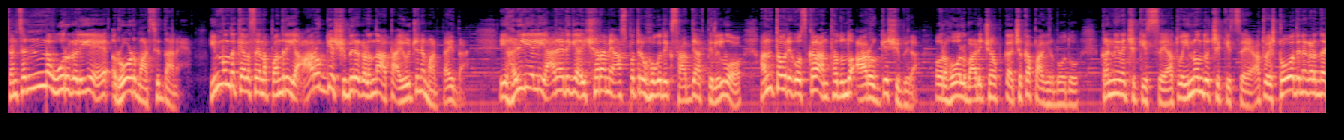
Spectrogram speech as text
ಸಣ್ಣ ಸಣ್ಣ ಊರುಗಳಿಗೆ ರೋಡ್ ಮಾಡಿಸಿದ್ದಾನೆ. ಇನ್ನೊಂದು ಕೆಲಸ ಏನಪ್ಪ ಅಂದರೆ ಈ ಆರೋಗ್ಯ ಶಿಬಿರಗಳನ್ನು ಆತ ಆಯೋಜನೆ ಮಾಡ್ತಾ ಇದ್ದ. ಈ ಹಳ್ಳಿಯಲ್ಲಿ ಯಾರ್ಯಾರಿಗೆ ಐಷಾರಾಮಿ ಆಸ್ಪತ್ರೆಗೆ ಹೋಗೋದಕ್ಕೆ ಸಾಧ್ಯ ಆಗ್ತಿರ್ಲಿಲ್ವೋ ಅಂಥವರಿಗೋಸ್ಕರ ಅಂಥದ್ದೊಂದು ಆರೋಗ್ಯ ಶಿಬಿರ. ಅವರ ಹೋಲ್ ಬಾಡಿ ಚಪ್ ಚೆಕಪ್ ಆಗಿರ್ಬೋದು, ಕಣ್ಣಿನ ಚಿಕಿತ್ಸೆ ಅಥವಾ ಇನ್ನೊಂದು ಚಿಕಿತ್ಸೆ ಅಥವಾ ಎಷ್ಟೋ ದಿನಗಳಿಂದ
